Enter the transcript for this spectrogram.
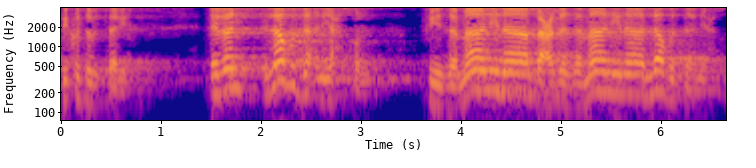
في كتب التاريخ. إذا لا بد أن يحصل في زماننا بعد زماننا لا بد أن يحصل.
